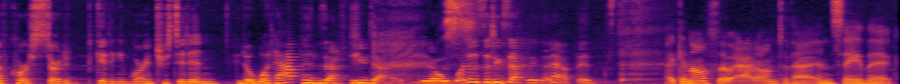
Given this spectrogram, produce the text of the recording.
of course started getting more interested in, you know, what happens after you die? You know, what is it exactly that happens? I can also add on to that and say that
